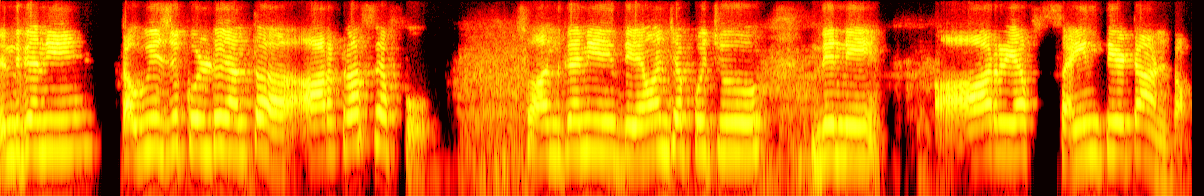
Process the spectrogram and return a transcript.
ఎందుకని? టవ్ ఈజ్ ఈక్వల్ టు ఎంత? ఆర్ క్రాస్ ఎఫ్ సో అందుకని ఇది ఏమని చెప్పొచ్చు? దీన్ని ఆర్ఎఫ్ సైన్ థియేటా అంటాం.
